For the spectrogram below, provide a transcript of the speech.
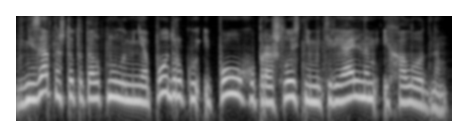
Внезапно что-то толкнуло меня под руку, и по уху прошлось нематериальным и холодным.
